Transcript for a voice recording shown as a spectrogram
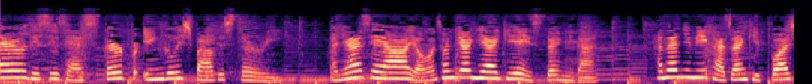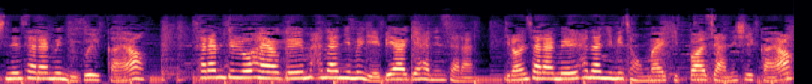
Hello, this is Esther for English Bible Story. 안녕하세요. 영어 성경 이야기의 에스더입니다. 하나님이 가장 기뻐하시는 사람은 누구일까요? 사람들로 하여금 하나님을 예배하게 하는 사람, 이런 사람을 하나님이 정말 기뻐하지 않으실까요?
